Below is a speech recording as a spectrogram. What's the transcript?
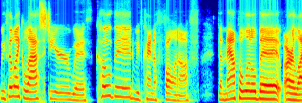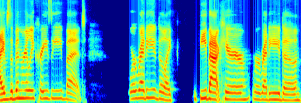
We feel like last year with COVID, we've kind of fallen off the map a little bit. Our lives have been really crazy, but we're ready to like be back here. We're ready to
